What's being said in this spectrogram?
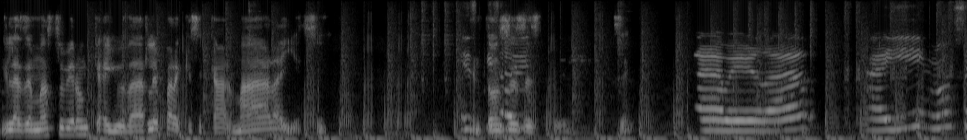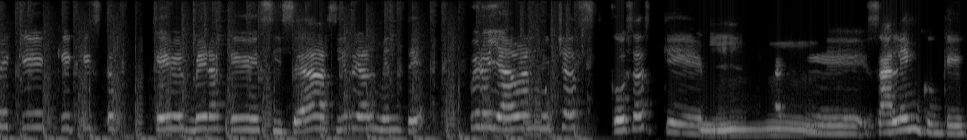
Y las demás tuvieron que ayudarle para que se calmara y así. Entonces, este, sí. La verdad, ahí no sé qué, qué, qué está, qué ver a qué, si sea así realmente, pero ya van muchas cosas que, que salen con que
